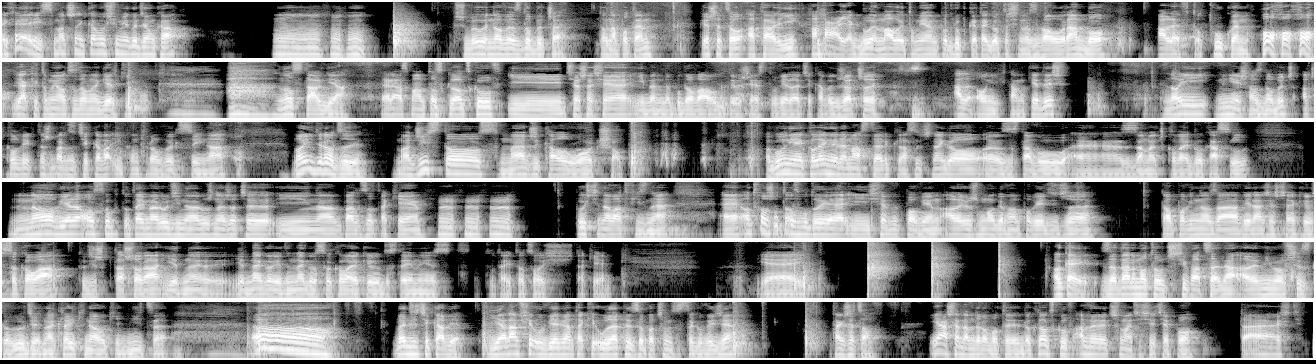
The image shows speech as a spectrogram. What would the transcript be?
Hej, hej, smacznej kawusi miego dzionka. Mm, mm, mm. Przybyły nowe zdobycze. To na potem. Pierwsze co, Atari. Haha, jak byłem mały, to miałem podróbkę tego, to się nazywało Rambo, ale w to tłukłem. Ho, ho, ho, jakie to miało cudowne gierki. Ah, nostalgia. Teraz mam to z klocków i cieszę się i będę budował, gdyż jest tu wiele ciekawych rzeczy, ale o nich tam kiedyś. No i mniejsza zdobycz, aczkolwiek też bardzo ciekawa i kontrowersyjna. Moi drodzy, Magistos Magical Workshop. Ogólnie kolejny remaster klasycznego e, zestawu e, zameczkowego Castle. No, wiele osób tutaj marudzi na różne rzeczy i na bardzo takie hmm, hmm, hmm, pójście na łatwiznę. E, Otworzę to, zbuduję i się wypowiem, ale już mogę Wam powiedzieć, że to powinno zawierać jeszcze jakiegoś sokoła, tudzież ptaszora jedne, jednego, jedynego sokoła, jakiego dostajemy jest tutaj to coś takie jej. Okej, za darmo to uczciwa cena, ale mimo wszystko, ludzie, naklejki na okiennice. O, będzie ciekawie. Ja tam się uwielbiam takie ulepy, zobaczymy co z tego wyjdzie. Także co? Ja siadam do roboty do klocków, a wy trzymajcie się ciepło. Cześć!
